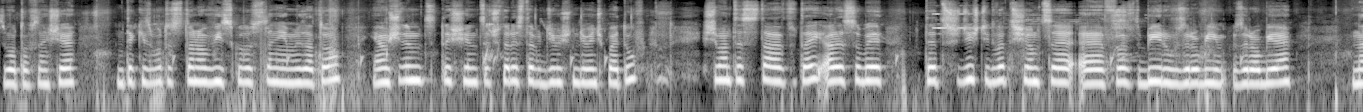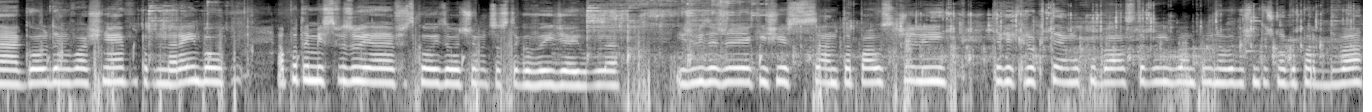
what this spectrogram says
złoto w sensie. Takie złote stanowisko dostaniemy za to. Ja mam 7499 petów. Jeszcze mam te stare tutaj, ale sobie te 32 tysiące e, frostbeerów zrobi, zrobię na golden właśnie, potem na rainbow, a potem je sfryzuję wszystko i zobaczymy co z tego wyjdzie i w ogóle. Już widzę, że jakieś jest Santa Paus, czyli tak jak rok temu chyba z tego eventu nowego świątecznego part 2,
